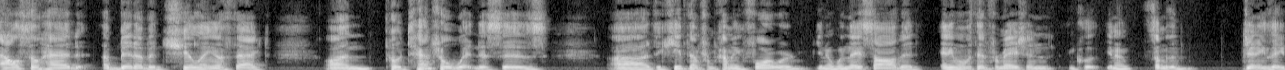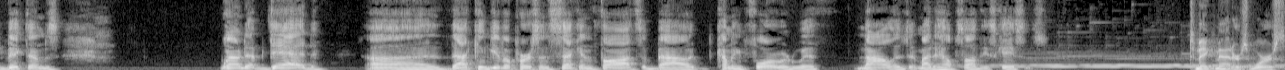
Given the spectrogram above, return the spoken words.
also had a bit of a chilling effect on potential witnesses uh, to keep them from coming forward. You know, when they saw that anyone with information, include you know some of the Jennings 8 victims wound up dead, uh, that can give a person second thoughts about coming forward with knowledge that might have helped solve these cases. To make matters worse,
